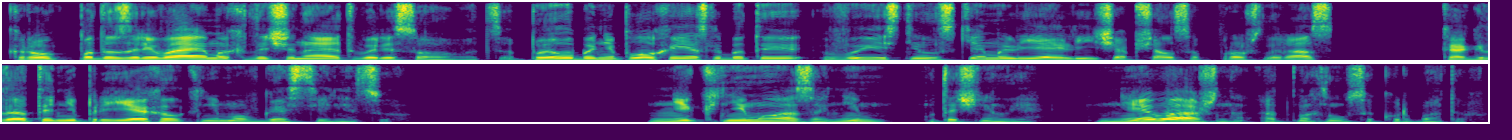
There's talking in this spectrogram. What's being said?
«Круг подозреваемых начинает вырисовываться. Было бы неплохо, если бы ты выяснил, с кем Илья Ильич общался в прошлый раз, когда ты не приехал к нему в гостиницу». «Не к нему, а за ним», — уточнил я. «Неважно», — отмахнулся Курбатов.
